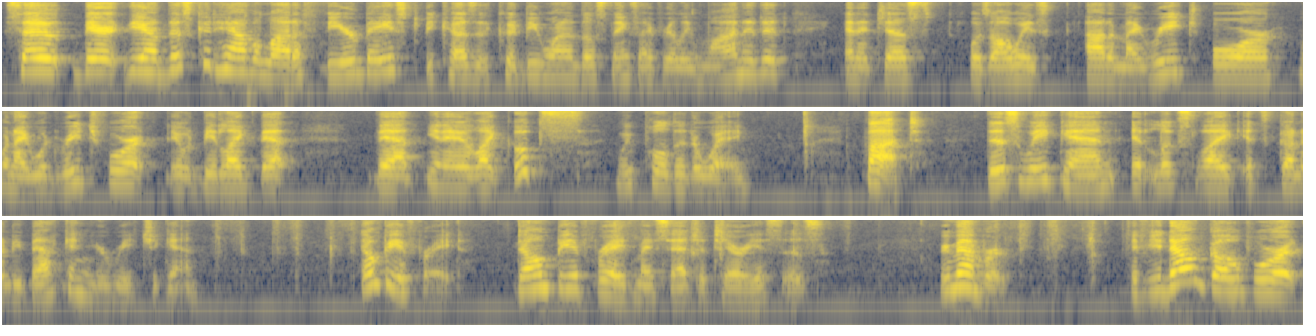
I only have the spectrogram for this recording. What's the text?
So there, you know, this could have a lot of fear-based because it could be one of those things I've really wanted it and it just was always out of my reach or when I would reach for it, it would be like that, that, you know, like, oops, we pulled it away. But this weekend, it looks like it's going to be back in your reach again. Don't be afraid. Don't be afraid, my Sagittariuses. Remember, if you don't go for it,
